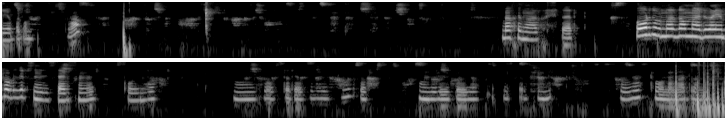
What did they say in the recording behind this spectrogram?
yapalım. Tamam. Bakın arkadaşlar. Bu arada bunlardan merdiven yapabilirsiniz isterseniz. Oyunda. Hmm, Ortada yapabilirsiniz. Onları. Sonra sonra merdiven.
